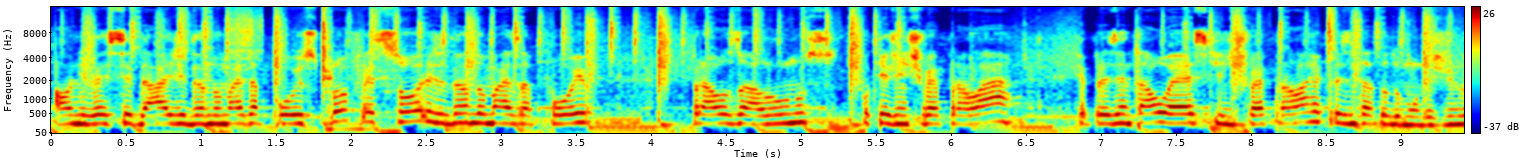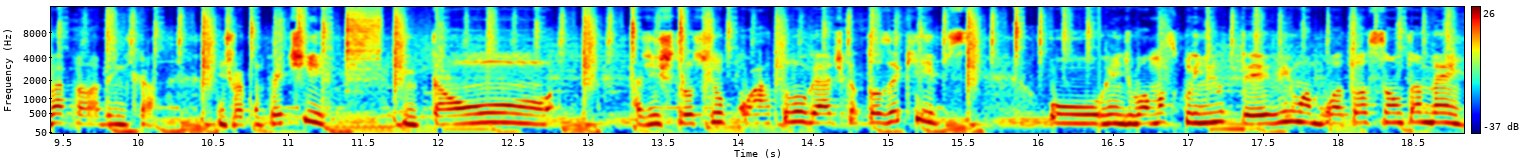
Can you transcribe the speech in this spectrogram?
A universidade dando mais apoio, os professores dando mais apoio para os alunos, porque a gente vai para lá representar o ESC, a gente vai para lá representar todo mundo, a gente não vai para lá brincar, a gente vai competir. Então, a gente trouxe o quarto lugar de 14 equipes. O handball masculino teve uma boa atuação também.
